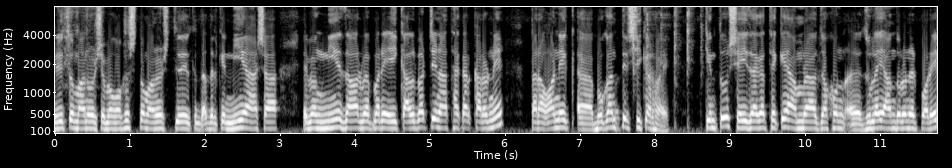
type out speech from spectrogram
মৃত মানুষ এবং অসুস্থ মানুষদের তাদেরকে নিয়ে আসা এবং নিয়ে যাওয়ার ব্যাপারে এই কালভারটি না থাকার কারণে তারা অনেক ভোগান্তির শিকার হয়। কিন্তু সেই জায়গা থেকে আমরা যখন জুলাই আন্দোলনের পরে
